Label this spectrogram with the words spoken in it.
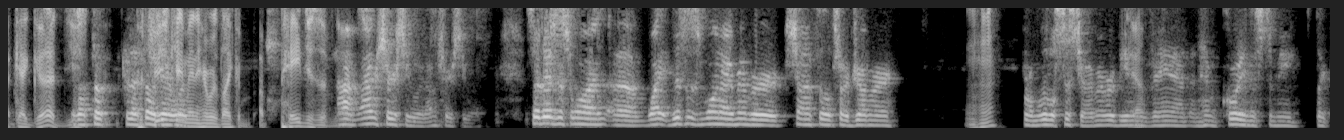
Okay, good. You, 'Cause I told- I told Patrice came would- in here with like a, a pages of I'm, notes. I'm sure she would. I'm sure she would. So there's this one. Uh, white. This is one I remember. Sean Phillips, our drummer hmm from Little Sister. I remember being Yeah. in the van and him quoting this to me, like,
